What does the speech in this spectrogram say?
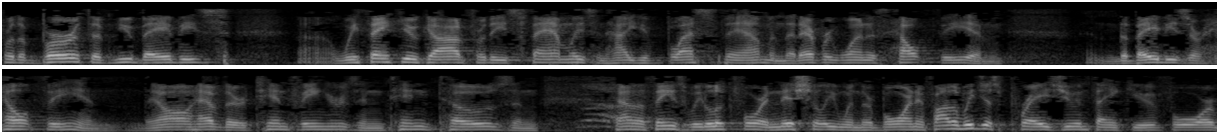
for the birth of new babies. Uh, we thank you, God, for these families and how you've blessed them and that everyone is healthy and, and the babies are healthy and they all have their ten fingers and ten toes and kind of the things we look for initially when they're born. And Father, we just praise you and thank you for,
